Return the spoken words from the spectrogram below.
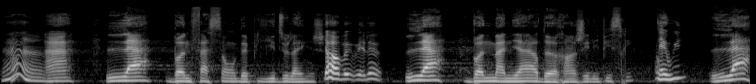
Hein? La bonne façon de plier du linge. Ah oui, mais là. La bonne manière de ranger l'épicerie. Eh oui. La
